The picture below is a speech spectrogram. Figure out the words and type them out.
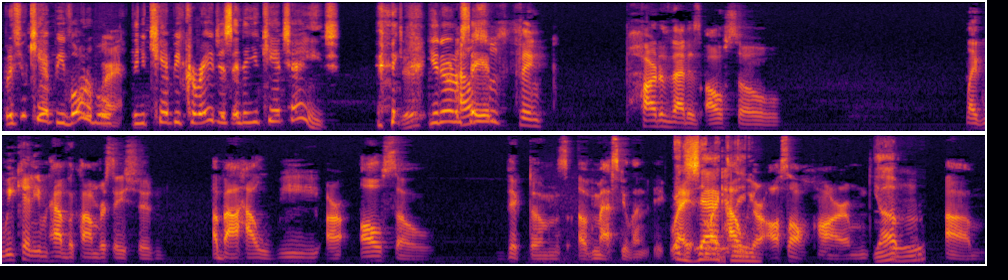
but if you can't be vulnerable right. then you can't be courageous and then you can't change yeah. you know what i'm I saying i also think part of that is also like we can't even have the conversation about how we are also victims of masculinity, right? Exactly. Like how we are also harmed Yep. Mhm. um,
